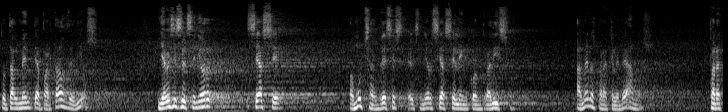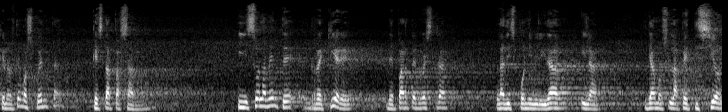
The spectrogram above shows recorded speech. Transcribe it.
totalmente apartados de Dios. Y a veces el Señor se hace, o muchas veces el Señor se hace el encontradizo, al menos para que le veamos, para que nos demos cuenta que está pasando. Y solamente requiere de parte nuestra la disponibilidad y la, digamos, la petición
